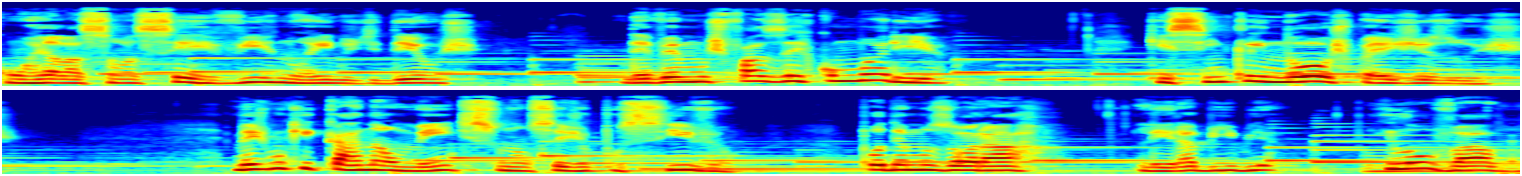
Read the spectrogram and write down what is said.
com relação a servir no reino de Deus, devemos fazer como Maria, que se inclinou aos pés de Jesus. Mesmo que carnalmente isso não seja possível, podemos orar, ler a Bíblia e louvá-lo.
